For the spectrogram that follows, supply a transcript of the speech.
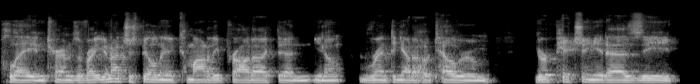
play in terms of right. You're not just building a commodity product and you know renting out a hotel room. You're pitching it as the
